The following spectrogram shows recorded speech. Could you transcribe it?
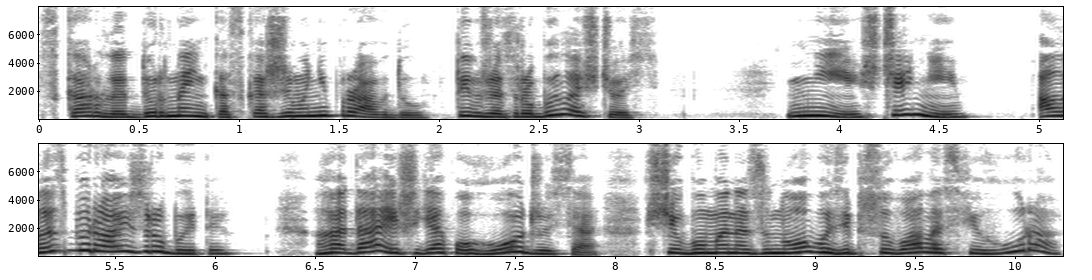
Скарлет, дурненька, скажи мені правду, ти вже зробила щось? Ні, ще ні, але збираюсь зробити. Гадаєш, я погоджуся, щоб у мене знову зіпсувалась фігура,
